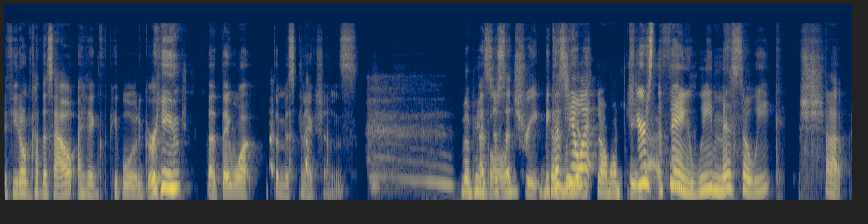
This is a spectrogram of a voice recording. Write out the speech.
If you don't cut this out, I think people would agree that they want the misconnections. the people. That's just a treat. Because we you know get what? So much Here's the feedback. thing: we missed a week. Shut up.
